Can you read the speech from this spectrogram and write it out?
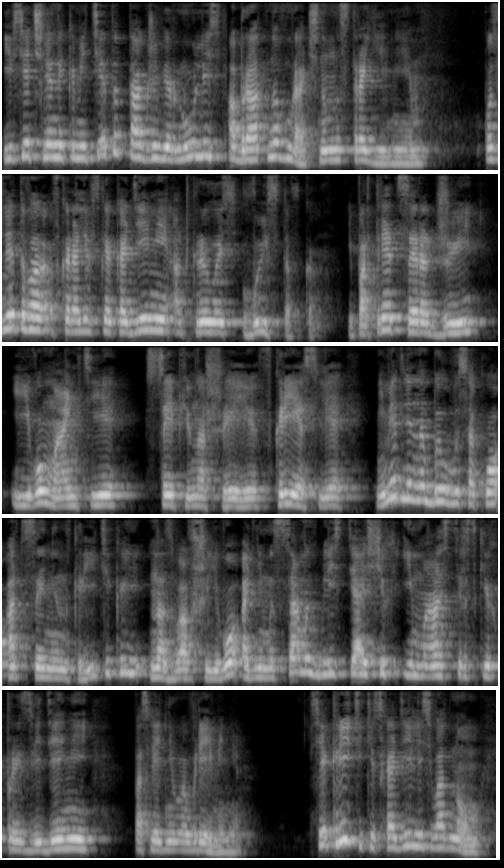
и все члены комитета также вернулись обратно в мрачном настроении. После этого в Королевской академии открылась выставка, и портрет сэра Джи и его мантии с цепью на шее, в кресле, немедленно был высоко оценен критикой, назвавшей его одним из самых блестящих и мастерских произведений последнего времени. Все критики сходились в одном –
